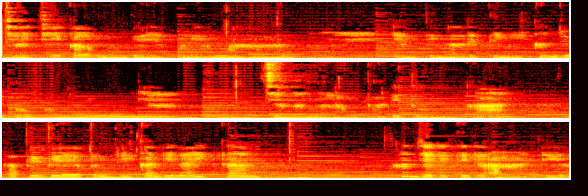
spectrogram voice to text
Jadi kalau mau biaya kuliah mahal, yang tinggal ditinggikan juga upah minimumnya. Jangan malah upah diturunkan, tapi biaya pendidikan dinaikkan. Kan jadi tidak adil.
